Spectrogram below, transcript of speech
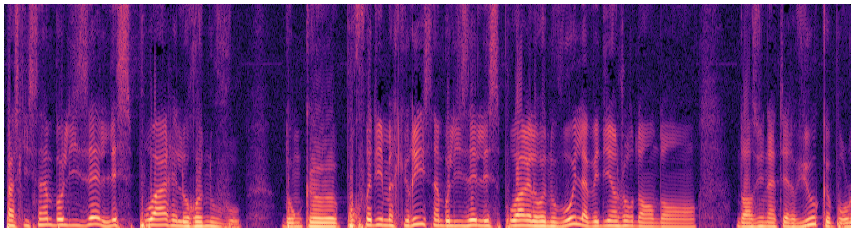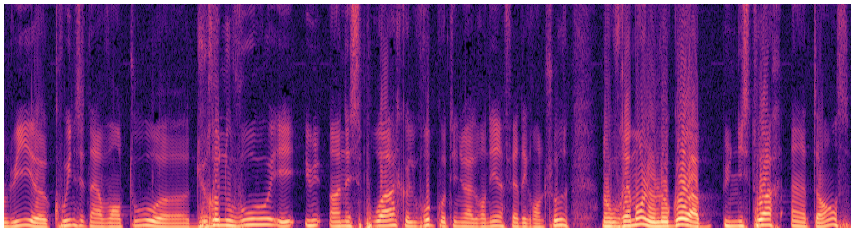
parce qu'il symbolisait l'espoir et le renouveau. Donc pour Freddie Mercury, il symbolisait l'espoir et le renouveau. Il avait dit un jour dans, dans une interview que pour lui, euh, Queen, c'était avant tout euh, du renouveau et un espoir que le groupe continue à grandir et à faire des grandes choses. Donc vraiment, le logo a une histoire intense,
